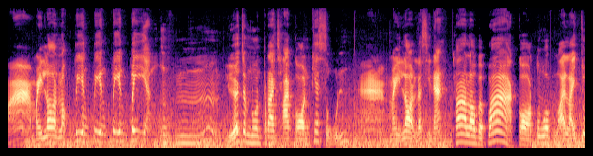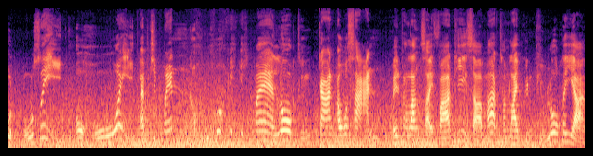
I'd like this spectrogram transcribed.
มา ไม่รอดหรอกเปียงเปียงเปียงเปียงอื ลือจำนวนประชากรแค่ศูนย์อ่าไม่รอดแล้วสินะ ถ้าเราแบบว่าก่อตัวหลาย ๆ จุดดูสิ โอ้โหย achievement โอ้โหแม่โลกถึงการอวสานเป็นพลังสายฟ้าที่สามารถทำลายพื้นผิวโลกได้อย่าง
